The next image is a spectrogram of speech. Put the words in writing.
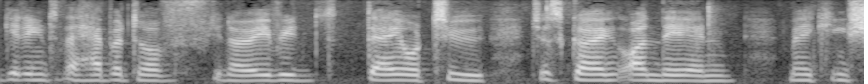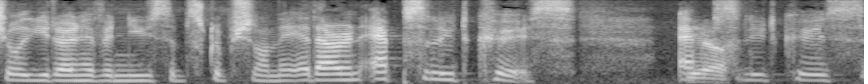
getting into the habit of you know every day or two just going on there and making sure you don't have a new subscription on there. They're an absolute curse absolute yeah. curse.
